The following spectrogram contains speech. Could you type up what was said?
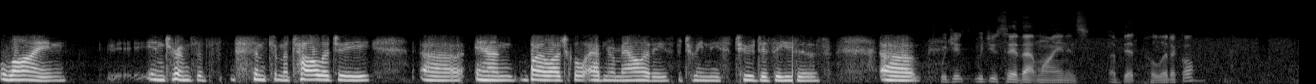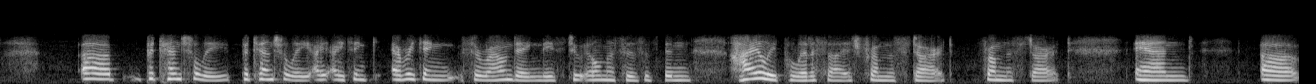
line in terms of symptomatology uh, and biological abnormalities between these two diseases. Uh, would you would you say that line is a bit political? Uh, potentially, potentially. I, I, think everything surrounding these two illnesses has been highly politicized from the start. From the start, and uh,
